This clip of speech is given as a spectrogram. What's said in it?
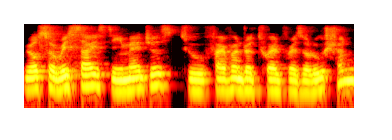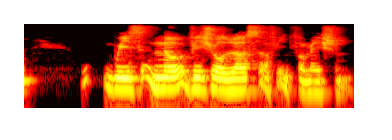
We also resized the images to 512 resolution with no visual loss of information.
